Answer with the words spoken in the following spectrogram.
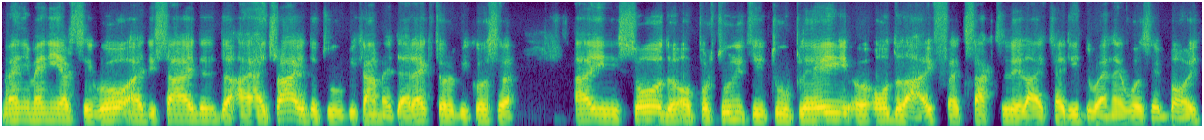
many, many years ago, I decided, I, I tried to become a director because uh, I saw the opportunity to play uh, the life exactly like I did when I was a boy.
